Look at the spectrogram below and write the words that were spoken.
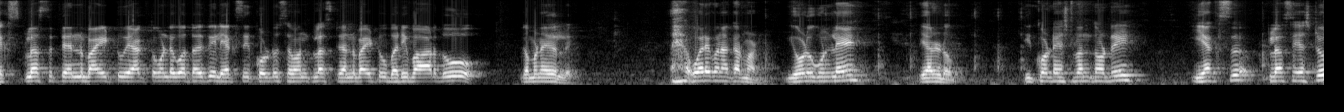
x plus ten by two ಯಾಕೆ ತೊಗೊಂಡೆ ಗೊತ್ತಾಯ್ತು ಇಲ್ಲಿ? X equal to seven plus ten by two ಬರಿಬಾರ್ದು. ಗಮನ ಇರಲಿ. ಒರೆಗೆ ಗುಣಾಕಾರ ಮಾಡಿ. ಏಳು ಗುಂಡ್ಲೆ ಎರಡು. ಈಕ್ವಲ್ ಟು ಎಷ್ಟು ಬಂತು ನೋಡ್ರಿ? ಎಕ್ಸ್ ಪ್ಲಸ್ ಎಷ್ಟು?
